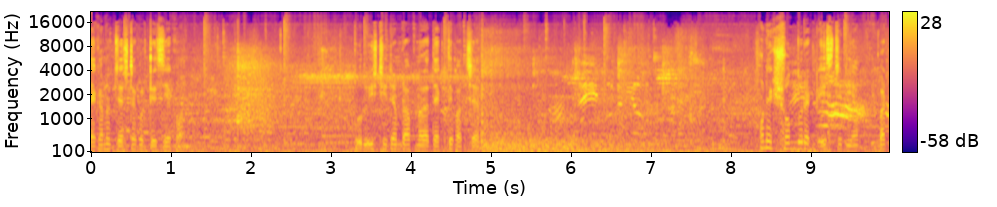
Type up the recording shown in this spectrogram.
দেখানোর চেষ্টা করতেছি এখন। পুরো স্টেডিয়ামটা আপনারা দেখতে পাচ্ছেন। অনেক সুন্দর একটা স্টেডিয়াম বাট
